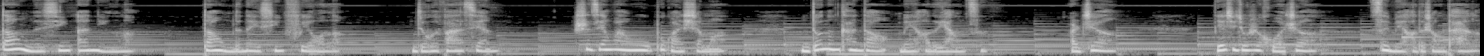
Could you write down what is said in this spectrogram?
当我们的心安宁了，当我们的内心富有了，你就会发现，世间万物不管什么，你都能看到美好的样子，而这，也许就是活着最美好的状态了。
